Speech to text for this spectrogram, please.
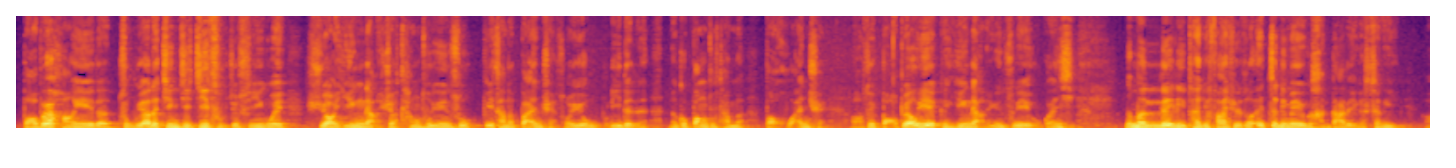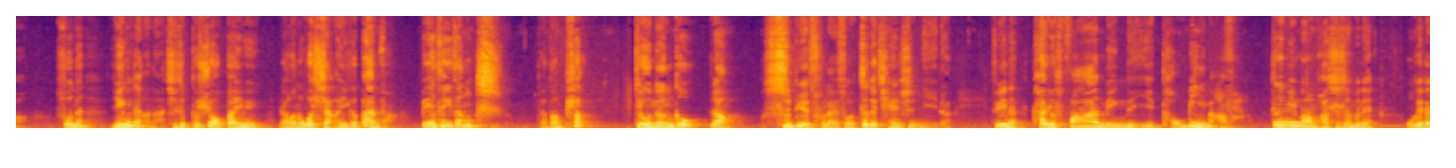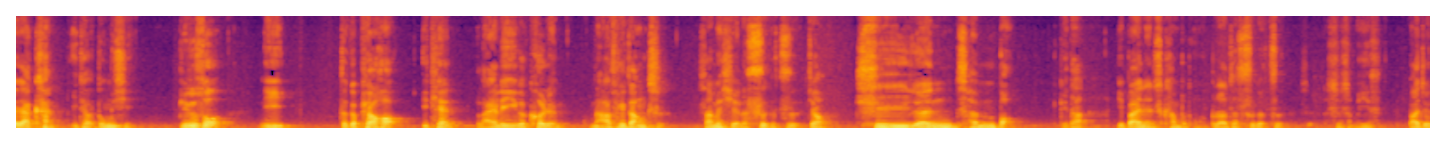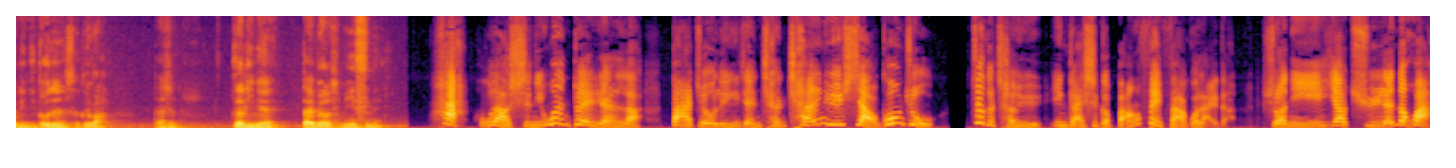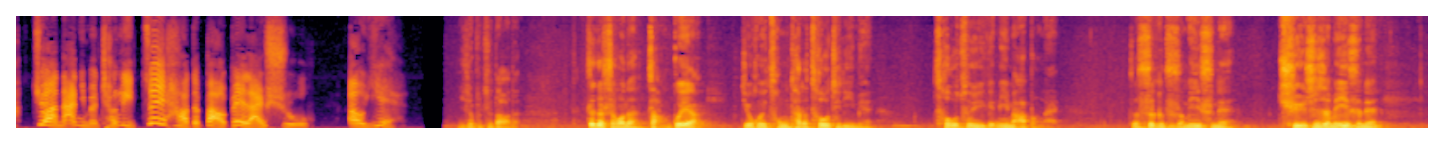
保镖行业的主要的经济基础，就是因为需要银两，需要长途运输，非常的不安全，所以有武力的人能够帮助他们保护安全啊。所以保镖业跟银两的运输业有关系。那么雷里他就发觉说，哎，这里面有个很大的一个生意啊，说呢银两呢其实不需要搬运，然后呢我想一个办法，变成一张纸，一张票，就能够让识别出来说这个钱是你的。所以呢，他就发明了一套密码法。这个密码法是什么呢？我给大家看一条东西。比如说，你这个票号一天来了一个客人，拿出一张纸，上面写了四个字，叫“取人城堡”，给他。一般人是看不懂的，不知道这四个字是是什么意思。八九零你都认识对吧？但是这里面代表了什么意思呢？哈，吴老师，你问对人了。八九零人称成语“小公主”，这个成语应该是个绑匪发过来的，说你要娶人的话，就要拿你们城里最好的宝贝来赎。哦耶！你是不知道的。这个时候呢，掌柜啊就会从他的抽屉里面抽出一个密码本来。这四个字什么意思呢？取是什么意思呢？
